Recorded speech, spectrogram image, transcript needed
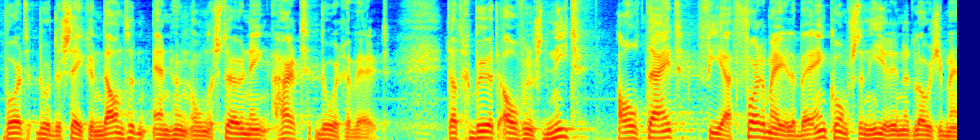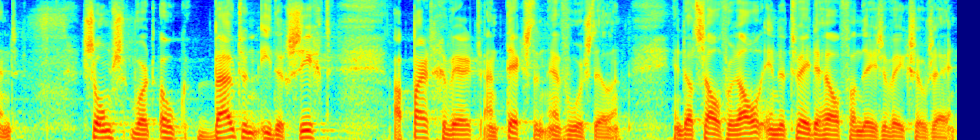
wordt door de secundanten en hun ondersteuning hard doorgewerkt. Dat gebeurt overigens niet altijd via formele bijeenkomsten hier in het logement. Soms wordt ook buiten ieder zicht apart gewerkt aan teksten en voorstellen. En dat zal vooral in de tweede helft van deze week zo zijn.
